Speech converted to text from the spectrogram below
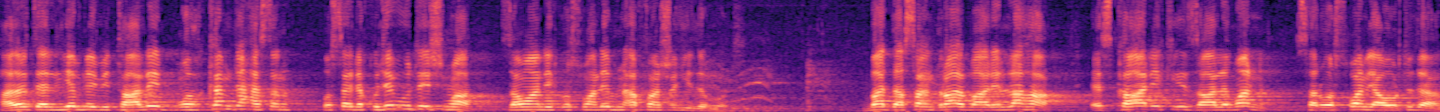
حضرت علی ابن ابی طالب محکم ده حسن حسین کجا بود اشما زمانی که عثمان ابن عفان شهید بود. بعد اصلا درای بار الله اس کاری که ظالمان سر عثمان یا ورته ده.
